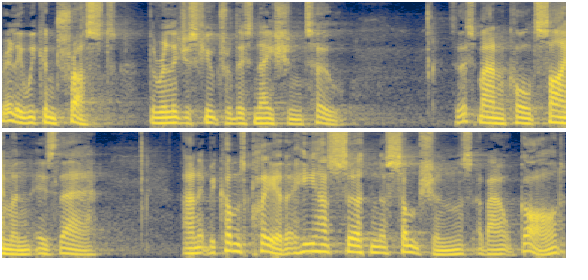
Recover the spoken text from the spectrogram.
really we can trust the religious future of this nation too? So, this man called Simon is there, and it becomes clear that he has certain assumptions about God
